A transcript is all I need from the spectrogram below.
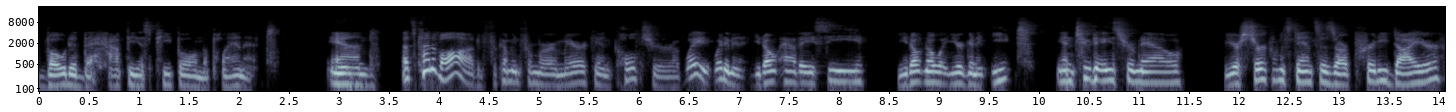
voted the happiest people on the planet. And that's kind of odd for coming from our American culture of wait, wait a minute, you don't have AC, you don't know what you're going to eat in two days from now, your circumstances are pretty dire,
